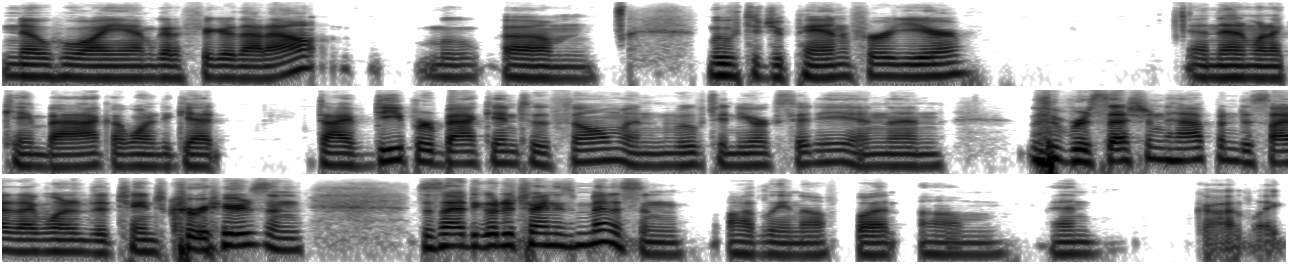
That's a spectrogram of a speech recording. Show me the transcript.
know who I am, got to figure that out. Move um, moved to Japan for a year, and then when I came back, I wanted to get dive deeper back into the film and moved to New York City, and then the recession happened, decided I wanted to change careers and decided to go to Chinese medicine, oddly enough. But, um, and God, like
